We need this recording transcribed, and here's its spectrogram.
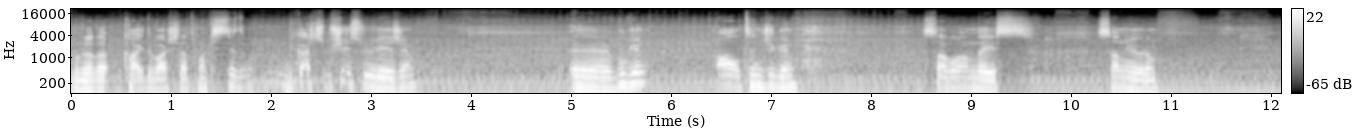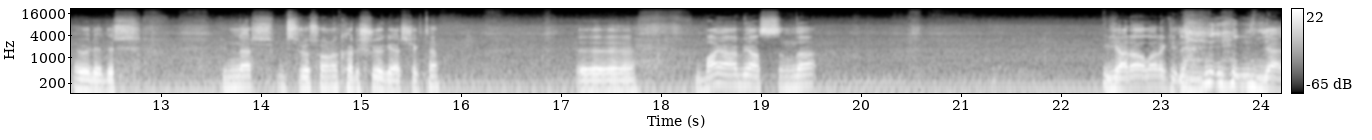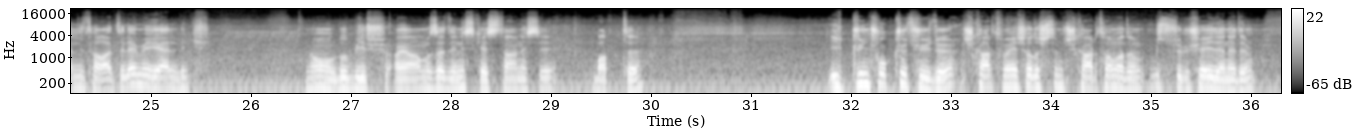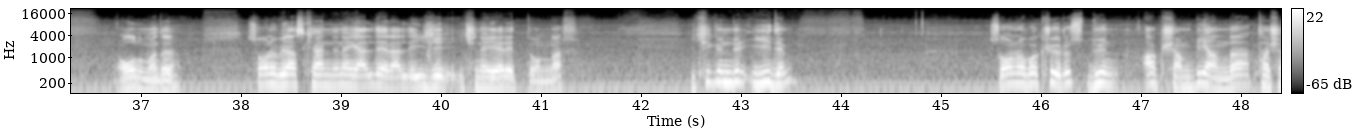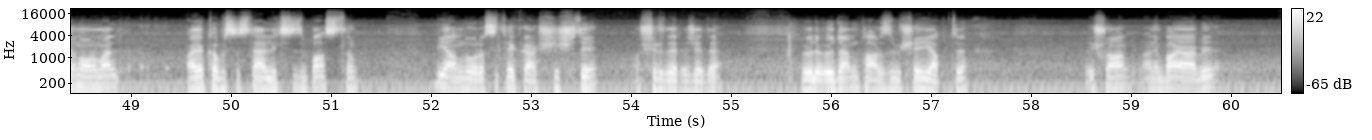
burada da kaydı başlatmak istedim. Birkaç bir şey söyleyeceğim. Ee, bugün 6. gün sabahındayız sanıyorum. Öyledir. Günler bir süre sonra karışıyor gerçekten. Ee, bayağı bir aslında yara alarak yani tatile mi geldik? Ne oldu? Bir ayağımıza deniz kestanesi battı. İlk gün çok kötüydü. Çıkartmaya çalıştım, çıkartamadım. Bir sürü şey denedim. Olmadı. Sonra biraz kendine geldi herhalde iyice içine yer etti onlar. İki gündür iyiydim. Sonra bakıyoruz dün akşam bir anda taşa normal ayakkabısız terliksiz bastım. Bir anda orası tekrar şişti aşırı derecede. Böyle ödem tarzı bir şey yaptı. Ve şu an hani bayağı bir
